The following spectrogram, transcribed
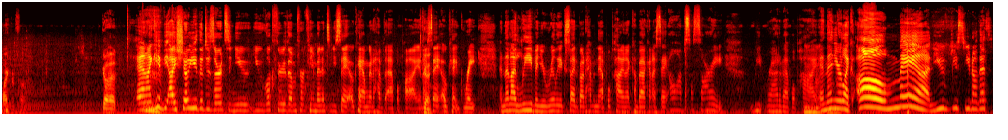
microphone. Go ahead. And I give you, I show you the desserts, and you you look through them for a few minutes, and you say, okay, I'm going to have the apple pie, and I Okay. say, okay, great, and then I leave, and you're really excited about having the apple pie, and I come back and I say, oh, I'm so sorry. We, we're out of apple pie, Mhm, and then you're like, "Oh man, you just you know that's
